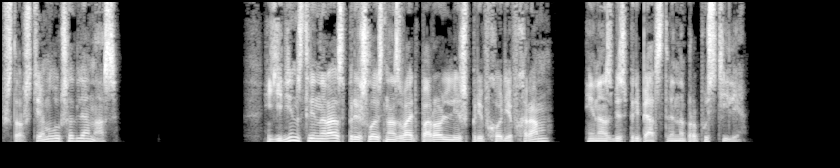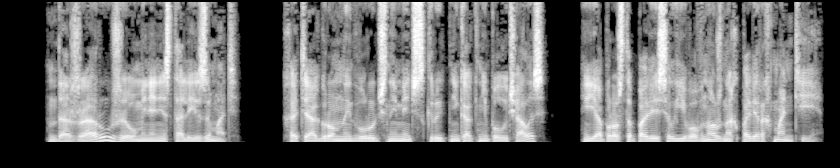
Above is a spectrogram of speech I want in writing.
Что ж, тем лучше для нас. Единственный раз пришлось назвать пароль лишь при входе в храм, и нас беспрепятственно пропустили. Даже оружие у меня не стали изымать, хотя огромный двуручный меч скрыть никак не получалось, и я просто повесил его в ножнах поверх мантии.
